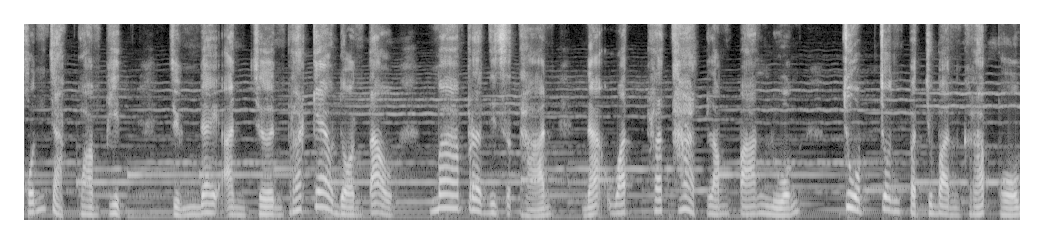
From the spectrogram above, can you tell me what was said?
พ้นจากความผิด จึงได้อัญเชิญพระแก้วดอนเต้ามาประดิษฐาน ณวัดพระธาตุลำปางหลวง จวบจนปัจจุบันครับผม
